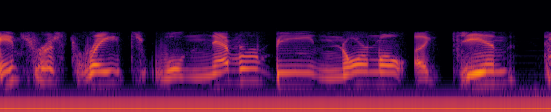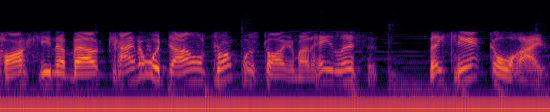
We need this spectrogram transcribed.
interest rates will never be normal again, talking about kind of what Donald Trump was talking about. Hey, listen, they can't go higher.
